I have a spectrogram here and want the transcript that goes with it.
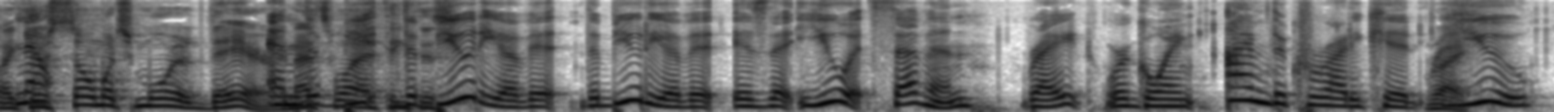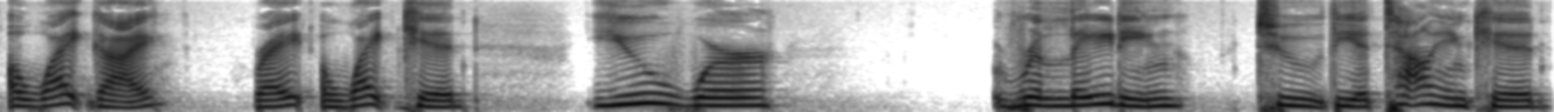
Like Now- there's so much more there. And, and that's the, why I think the this beauty of it the beauty of it is that you at seven right we're going i'm the karate kid Right. you a white guy right a white kid you were relating to the Italian kid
